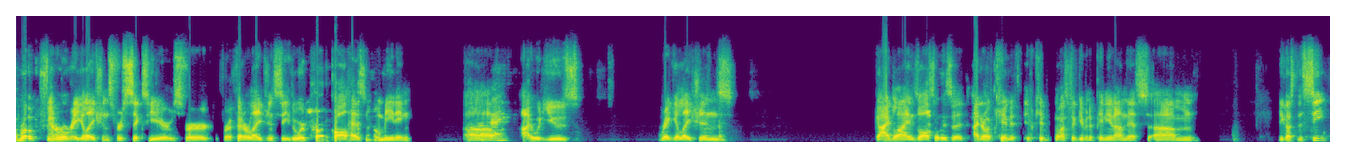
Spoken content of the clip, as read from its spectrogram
wrote federal regulations for six years for, for a federal agency. The word protocol has no meaning. Uh, Okay, I would use regulations. Guidelines also is a, I don't know if Kim, if, if Kim wants to give an opinion on this. Um, because the C,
